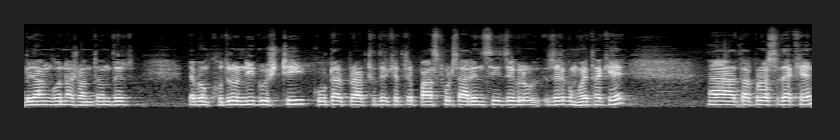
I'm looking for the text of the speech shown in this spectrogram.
বীরাঙ্গনা সন্তানদের এবং ক্ষুদ্র নৃগোষ্ঠী কোটার প্রার্থীদের ক্ষেত্রে পাঁচ ফুট চার যেগুলো, যেরকম হয়ে থাকে তারপর হচ্ছে দেখেন,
